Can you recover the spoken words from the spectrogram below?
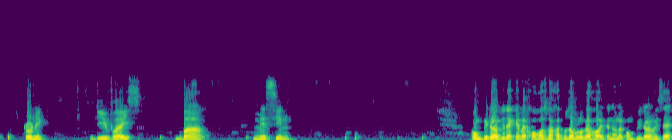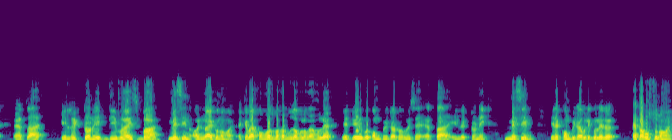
electronic device বা মেচিন। কম্পিউটাৰক যদি একেবাৰে সহজ ভাষাত বুজাব লগা হয় তেনেহ'লে কম্পিউটাৰ হৈছে এটা ইলেক্ট্ৰনিক ডিভাইচ বা মেচিন অন্য একো নহয়। একেবাৰে সহজ ভাষাত বুজাব লগা হ'লে এইটোৱে হ'ব কম্পিউটাৰটো হৈছে এটা ইলেক্ট্ৰনিক মেচিন এতিয়া কম্পিউটাৰ বুলি ক'লেতো এটা বস্তু নহয়,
